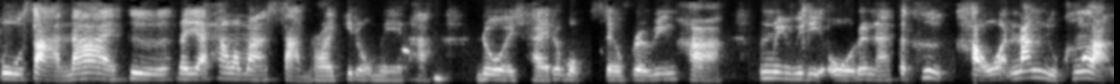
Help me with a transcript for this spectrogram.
ปูซานได้ คือระยะทางประมาณ 300 กิโลเมตรค่ะ โดยใช้ระบบ self driving car มันมีวิดีโอด้วยนะ แต่คือเขาอะนั่งอยู่ข้างหลัง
